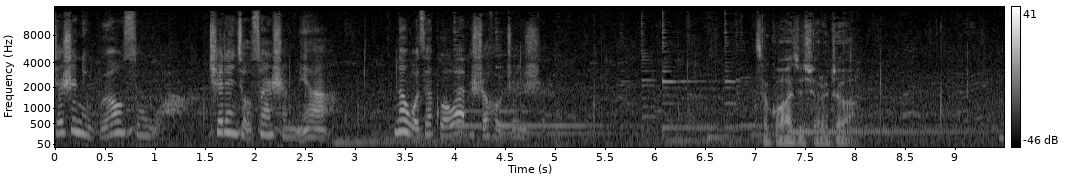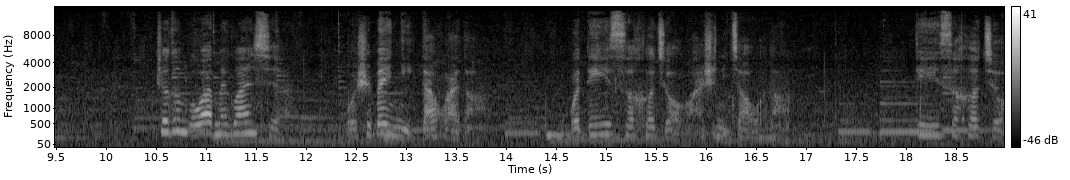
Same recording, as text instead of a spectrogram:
其实你不用送我，这点酒算什么呀？那我在国外的时候真是，在国外就学了这，这跟国外没关系，我是被你带坏的。我第一次喝酒还是你教我的，第一次喝酒，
